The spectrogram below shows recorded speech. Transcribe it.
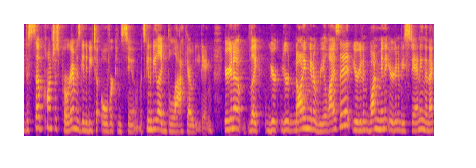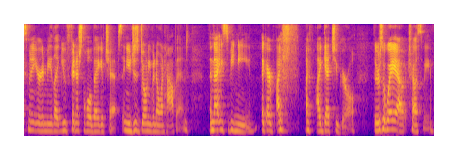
the subconscious program is going to be to overconsume. It's going to be like blackout eating. You're going to like, you're, you're not even going to realize it. You're going to, one minute you're going to be standing, the next minute you're going to be like, you finished the whole bag of chips and you just don't even know what happened. And that used to be me. Like, I, I, I, I get you, girl. There's a way out, trust me.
